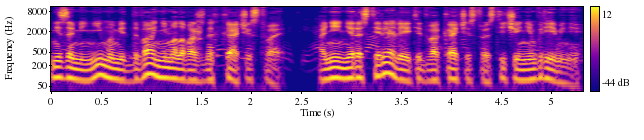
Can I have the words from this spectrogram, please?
незаменимыми два немаловажных качества. Они не растеряли эти два качества с течением времени.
